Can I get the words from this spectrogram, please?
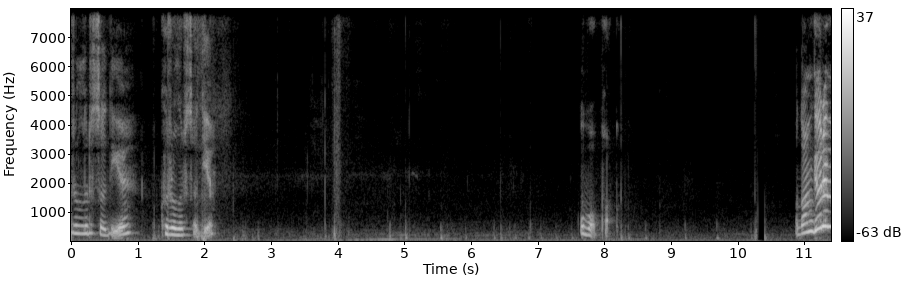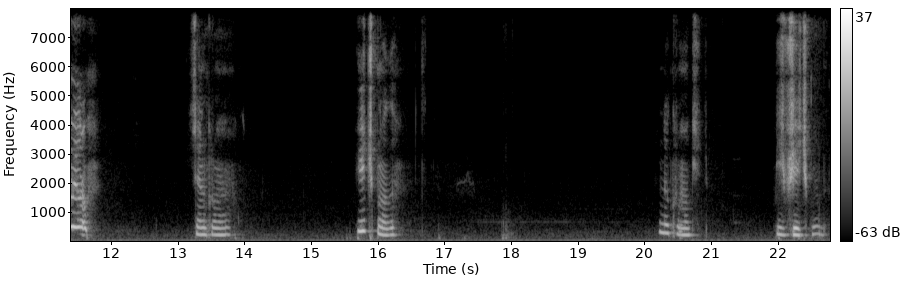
Kırılırsa diye. Kırılırsa diye. Oba pardon. Adam göremiyorum. Seni kırmam. Hiç çıkmadı. Ne kırmak istiyorum. Hiçbir şey çıkmadı.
